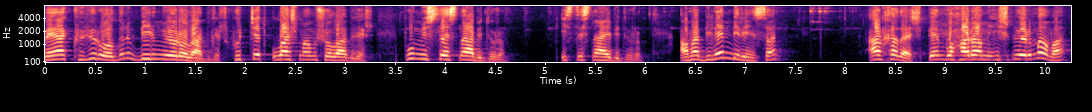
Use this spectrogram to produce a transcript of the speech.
veya küfür olduğunu bilmiyor olabilir. Hüccet ulaşmamış olabilir. Bu müstesna bir durum. İstisnai bir durum. Ama bilen bir insan arkadaş ben bu haramı işliyorum ama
